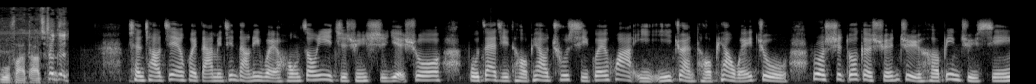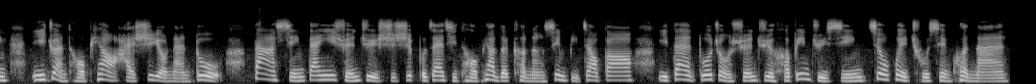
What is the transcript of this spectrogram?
无法达成。陈朝健回答民进党立委洪宗义质询时也说，不在籍投票出席规划以移转投票为主。若是多个选举合并举行，移转投票还是有难度。大型单一选举实施不在籍投票的可能性比较高，一旦多种选举合并举行，就会出现困难。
